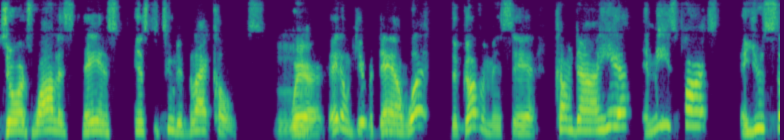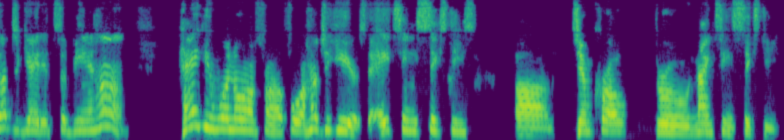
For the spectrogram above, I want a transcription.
George Wallace, they ins- instituted black codes Mhm. where they don't give a damn what the government said. Come down here in these parts, and you subjugated to being hung. Hanging went on for for hundred years, the 1860s, um, Jim Crow through 1960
